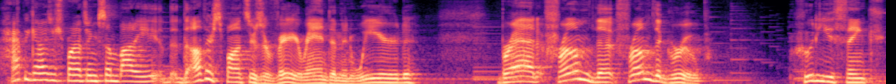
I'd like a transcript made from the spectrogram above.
Happy guys are sponsoring somebody. The, the other sponsors are very random and weird. Brad, from the from the group, who do you think?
